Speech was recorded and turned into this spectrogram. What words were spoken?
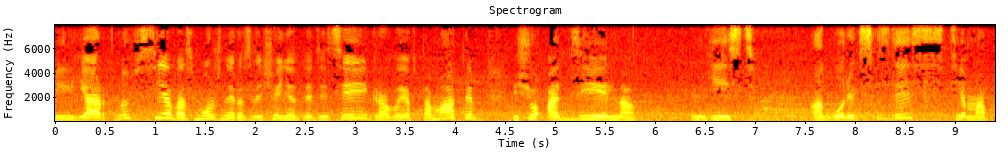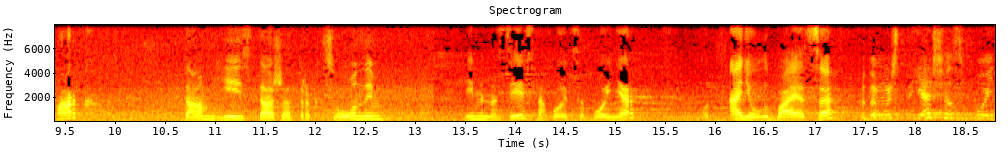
бильярд. Ну все возможные развлечения для детей, игровые автоматы. Еще отдельно есть Агорикс здесь, тема парк. Там есть даже аттракционы. Именно здесь находится Бойнер. Вот Аня улыбается. Потому что я сейчас в бойне.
